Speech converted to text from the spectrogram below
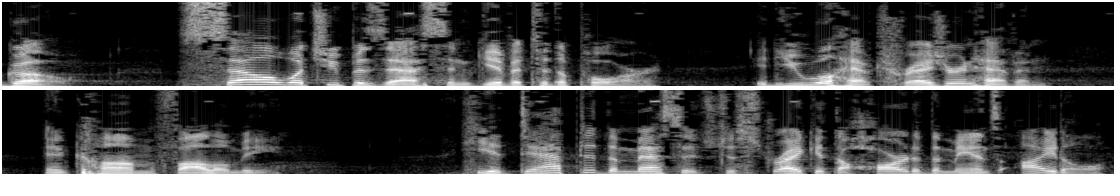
go, sell what you possess and give it to the poor, and you will have treasure in heaven, and come follow me. He adapted the message to strike at the heart of the man's idol.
